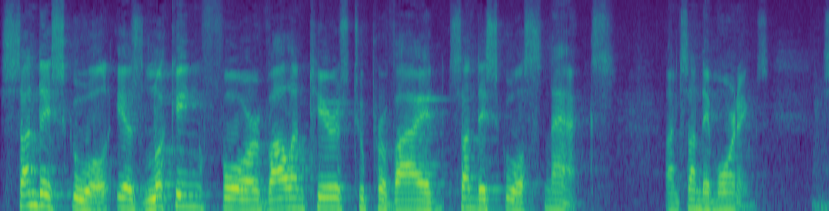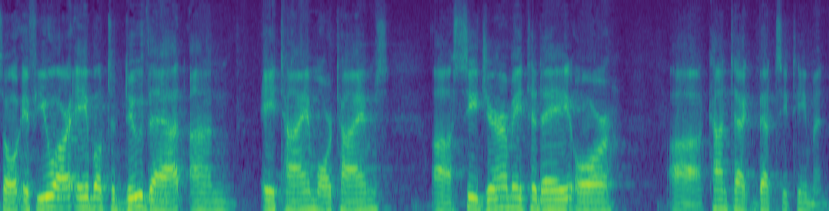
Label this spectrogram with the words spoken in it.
Sunday school is looking for volunteers to provide Sunday school snacks on Sunday mornings. So if you are able to do that on a time or times, uh, see Jeremy today or uh, contact Betsy Tiemann,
